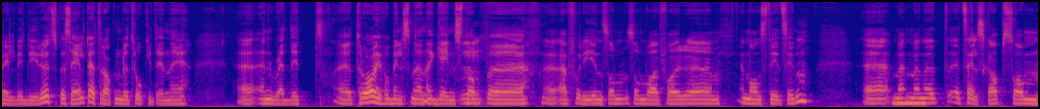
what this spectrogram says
veldig dyr ut, spesielt etter at den ble trukket inn i uh, en Reddit-tråd i forbindelse med denne GameStop-euforien uh, som, som, var for en måneds tid siden. men, men et, et, selskap som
